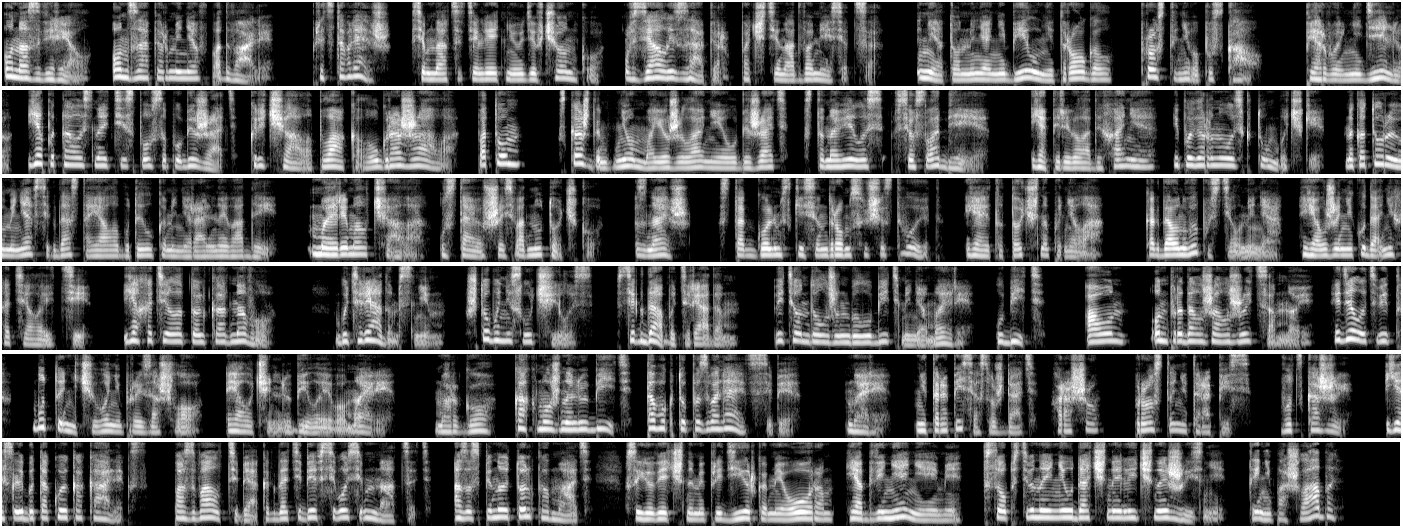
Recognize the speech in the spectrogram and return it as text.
он озверел. Он запер меня в подвале. Представляешь, семнадцатилетнюю девчонку взял и запер почти на два месяца. Нет, он меня не бил, не трогал, просто не выпускал. Первую неделю я пыталась найти способ убежать, кричала, плакала, угрожала. Потом с каждым днем мое желание убежать становилось все слабее. Я перевела дыхание и повернулась к тумбочке, на которой у меня всегда стояла бутылка минеральной воды. Мэри молчала, уставившись в одну точку. Знаешь, стокгольмский синдром существует. Я это точно поняла. Когда он выпустил меня, я уже никуда не хотела идти. Я хотела только одного — быть рядом с ним, что бы ни случилось, всегда быть рядом. Ведь он должен был убить меня, Мэри, убить. А он, он продолжал жить со мной и делать вид, будто ничего не произошло. Я очень любила его, Мэри. Марго, как можно любить того, кто позволяет себе? Мэри, не торопись осуждать, хорошо? Просто не торопись. Вот скажи, если бы такой, как Алекс, позвал тебя, когда тебе всего семнадцать, а за спиной только мать с ее вечными придирками, ором и обвинениями в собственной неудачной личной жизни, ты не пошла бы?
